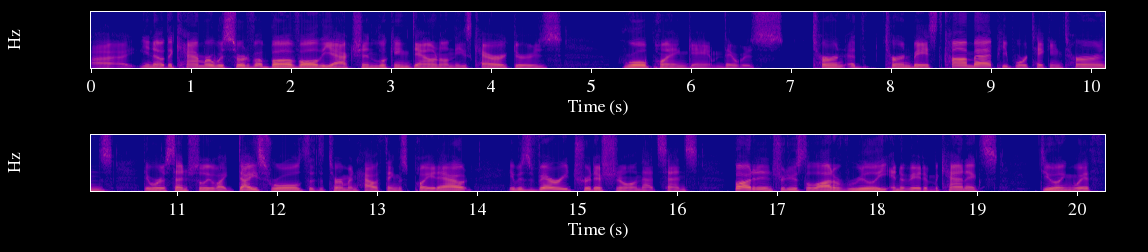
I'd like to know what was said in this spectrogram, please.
uh, you know, the camera was sort of above all the action, looking down on these characters role playing game. There was turn uh, turn based combat. People were taking turns. There were essentially like dice rolls that determined how things played out. It was very traditional in that sense, but it introduced a lot of really innovative mechanics dealing with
